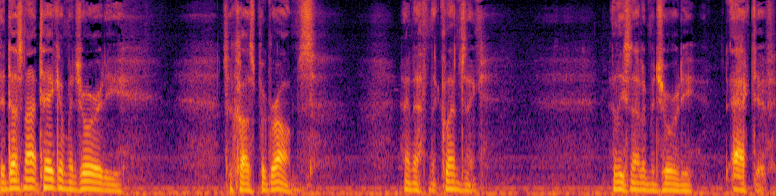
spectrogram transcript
It does not take a majority to cause pogroms and ethnic cleansing. At least not a majority active.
